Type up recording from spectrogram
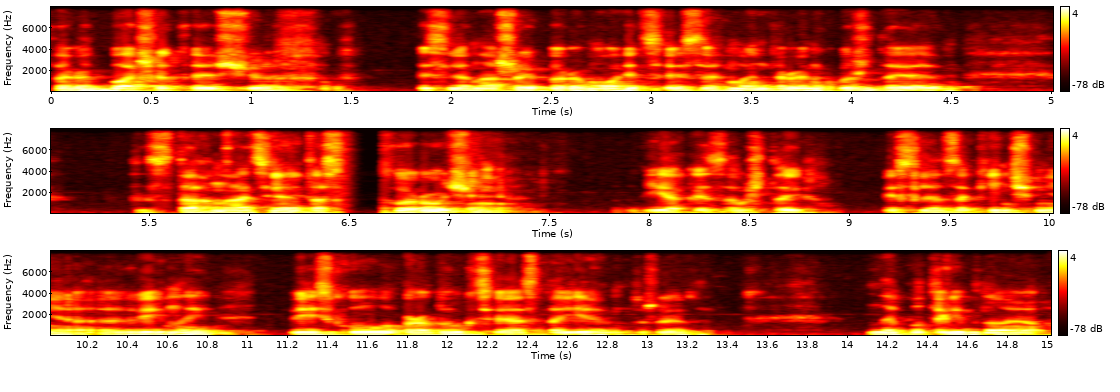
передбачити, що після нашої перемоги цей сегмент ринку жде стагнація та скорочення, як і завжди. Після закінчення війни військова продукція стає вже непотрібною.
